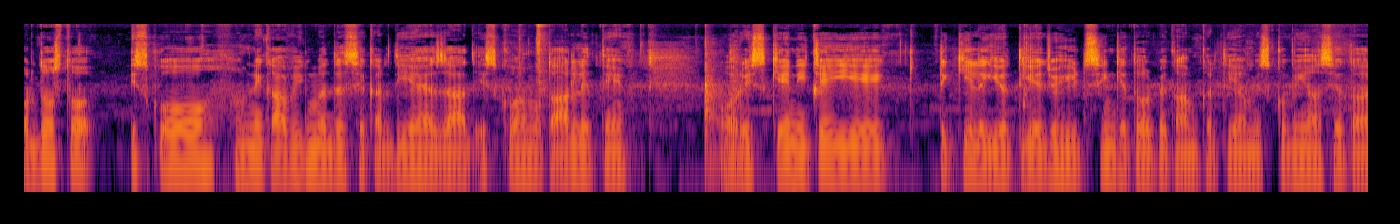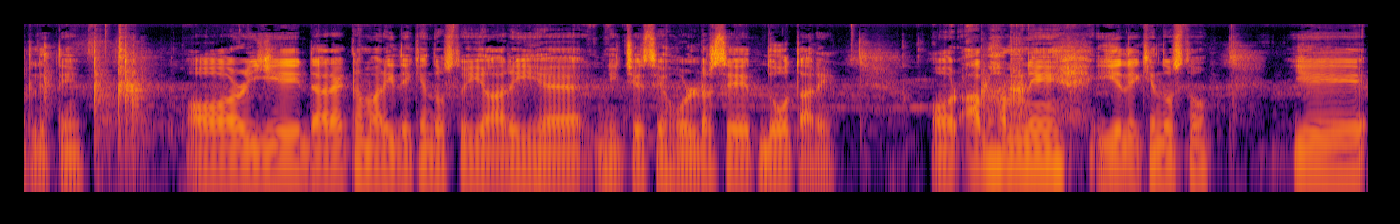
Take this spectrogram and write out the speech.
और दोस्तों, इसको हमने काफ़ी मदद से कर दिया है आज़ाद। इसको हम उतार लेते हैं और इसके नीचे ये टिक्की लगी होती है जो हीट सिंक के तौर पे काम करती है। हम इसको भी यहाँ से उतार लेते हैं। और ये डायरेक्ट हमारी, देखें दोस्तों, ये आ रही है नीचे से, होल्डर से दो तारें। और अब हमने, ये देखें दोस्तों, ये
